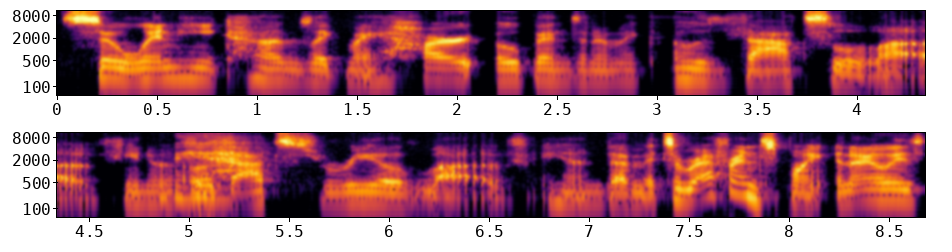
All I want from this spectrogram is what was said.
so when he comes, like my heart opens and I'm like, oh, that's love, you know, oh, yeah. oh, that's real love. And um, it's a reference point. And I always,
